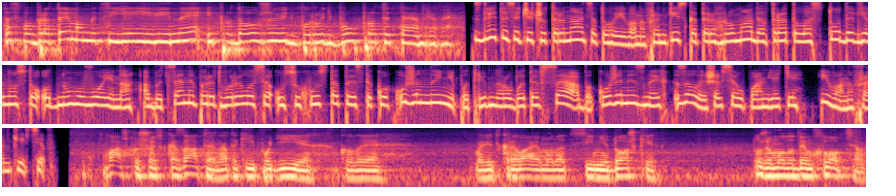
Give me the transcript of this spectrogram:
та з побратимами цієї війни і продовжують боротьбу проти темряви. З 2014-го Івано-Франківська тергромада втратила 191 воїна. Аби це не перетворилося у суху статистику, уже нині потрібно робити все, аби кожен із них залишився у пам'яті івано-франківців. Важко щось сказати на такій події, коли ми відкриваємо наційні дошки дуже молодим хлопцям,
